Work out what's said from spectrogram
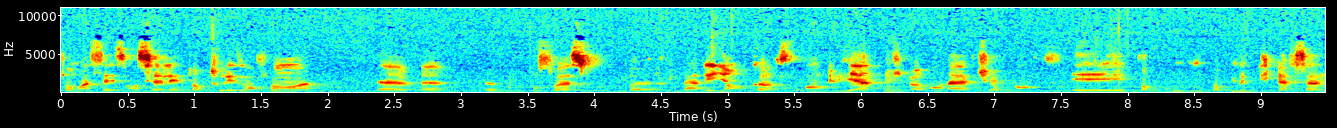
Pour moi, c'est essentiel et pour tous les enfants, euh, euh, qu'on soit sur euh, Paris, en Corse, en Guyane, je me rends là actuellement, et pour, pour qu'on n'oublie personne,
